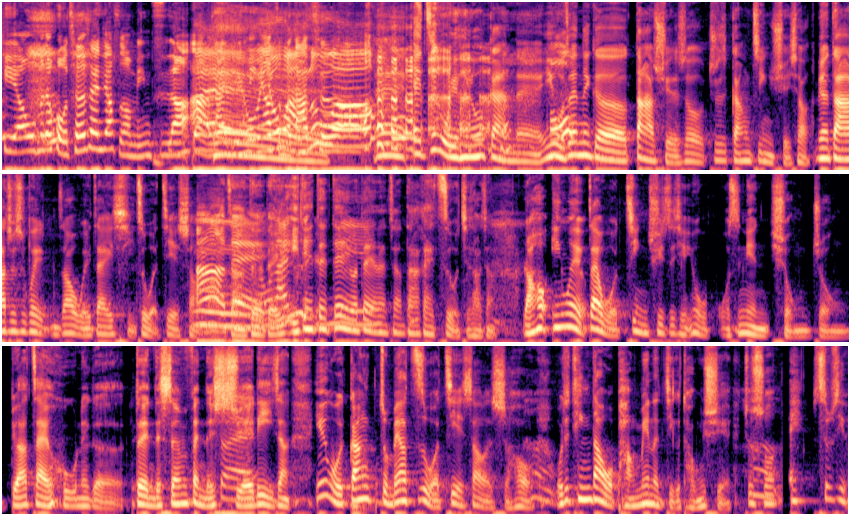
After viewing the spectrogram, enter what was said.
铁哦，我们的火车站叫什么名字啊？对，我们有网路哦。哎哎，这个我也很有感呢，因为我在那个。个大学的时候，就是刚进学校，因为大家就是会，你知道围在一起自我介绍，啊，对对对，一定对对对，那这样大概自我介绍这样。然后，因为在我进去之前，因为我我是念雄中，不要在乎那个对你的身份、你的学历这样。因为我刚准备要自我介绍的时候，我就听到我旁边的几个同学就说：“哎，是不是有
